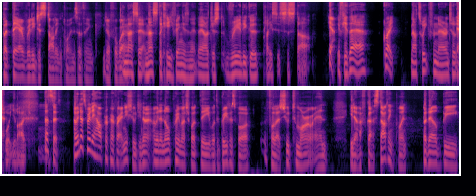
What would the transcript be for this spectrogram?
but they are really just starting points. I think you know for what, and that's it, and that's the key thing, isn't it? They are just really good places to start. Yeah, if you're there, great. Now tweak from there until it's yeah. what you like. That's it. I mean, that's really how I prepare for any shoot. You know, I mean, I know pretty much what the what the brief is for for that shoot tomorrow, and you know, I've got a starting point, but there'll be,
